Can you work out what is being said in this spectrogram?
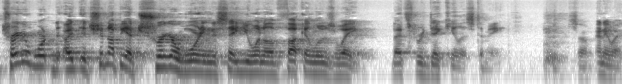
trigger. war- It should not be a trigger warning to say you want to fucking lose weight. That's ridiculous to me. So anyway,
